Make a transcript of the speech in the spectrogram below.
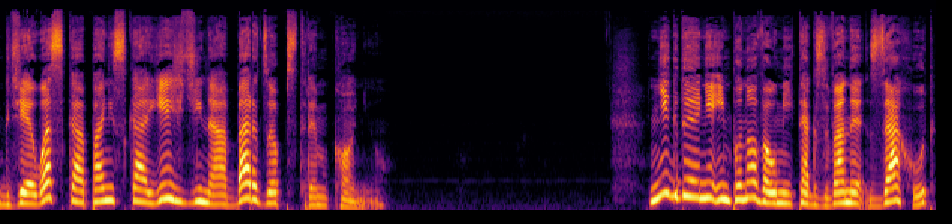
gdzie łaska pańska jeździ na bardzo pstrym koniu. Nigdy nie imponował mi tak zwany Zachód,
